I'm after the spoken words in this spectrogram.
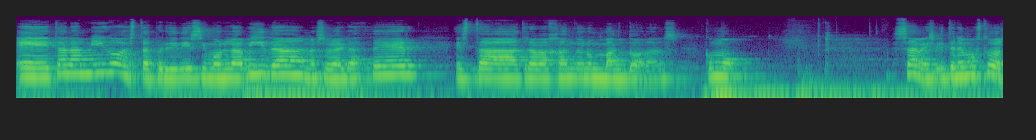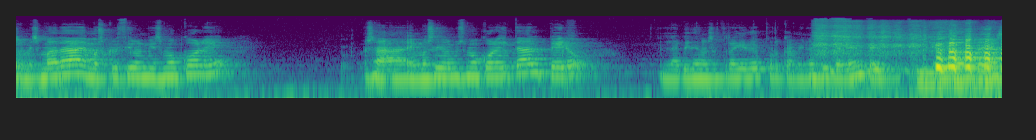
Eh, tal amigo está perdidísimo en la vida, no sabe qué hacer, está trabajando en un McDonald's. Como, ¿sabes? Y tenemos todos la misma edad, hemos crecido en el mismo cole, o sea, hemos ido al mismo cole y tal, pero la vida nos ha traído por caminos diferentes. Entonces,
